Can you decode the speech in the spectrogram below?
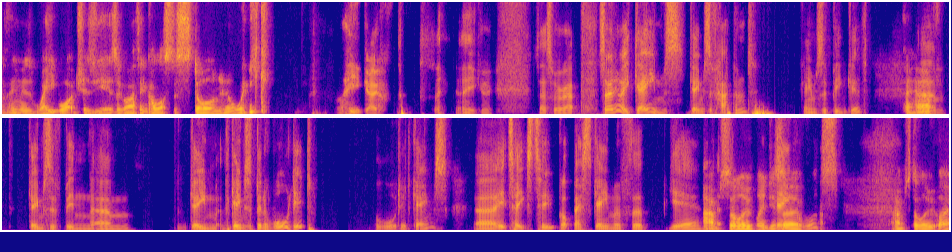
I think it was Weight Watchers years ago. I think I lost a stone in a week. there you go. there you go. So that's where we're at. So anyway, games. Games have happened. Games have been good. They have. Um, games have been um, game. The games have been awarded. Awarded games. Uh, it takes two. Got best game of the year. Absolutely deserved. awards. Absolutely.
